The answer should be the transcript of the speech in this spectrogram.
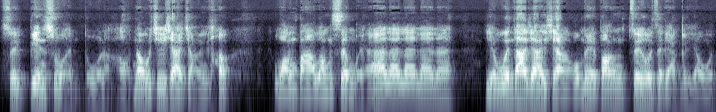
所以变数很多了。好，那我接下来讲一套王拔王胜伟，哎，来来来来，也问大家一下，我们也帮最后这两个要问，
